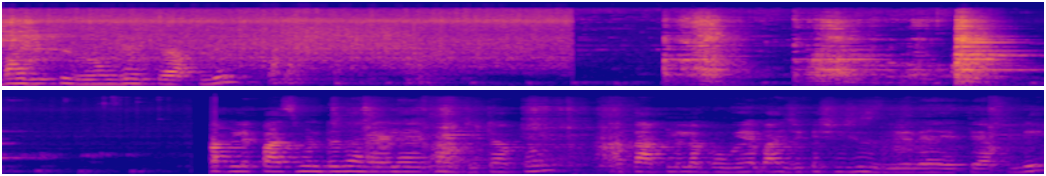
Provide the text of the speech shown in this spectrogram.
भाजी शिजवून घ्यायची आहे आपली. आपले पाच मिनटं झालेले आहे भाजी टाकून. आता आपल्याला बघूया भाजी कशी शिजलेली आहे ती आपली.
